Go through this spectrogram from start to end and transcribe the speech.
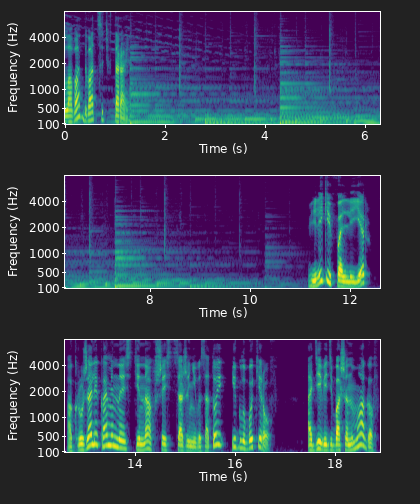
Глава 22 Великий фаллиер окружали каменная стена в шесть саженей высотой и глубокий ров, а девять башен магов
